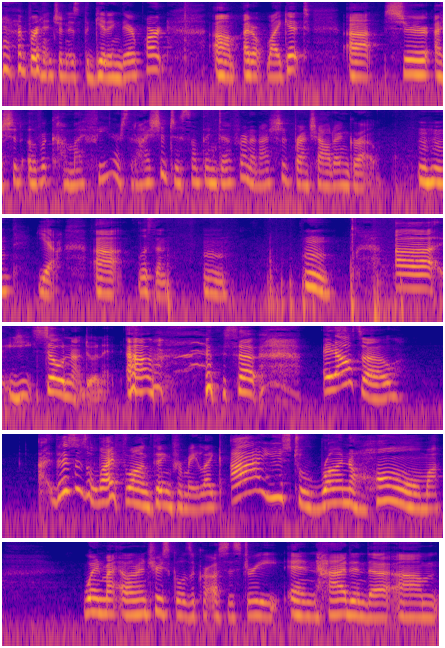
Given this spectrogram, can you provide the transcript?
apprehension is the getting there part. Um, I don't like it uh, sure, I should overcome my fears and I should do something different and I should branch out and grow. Mm-hmm. Yeah. Uh, listen. Mm. Mm. Uh, so not doing it. Um, so it also, this is a lifelong thing for me. Like I used to run home when my elementary school was across the street and hide in the um,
